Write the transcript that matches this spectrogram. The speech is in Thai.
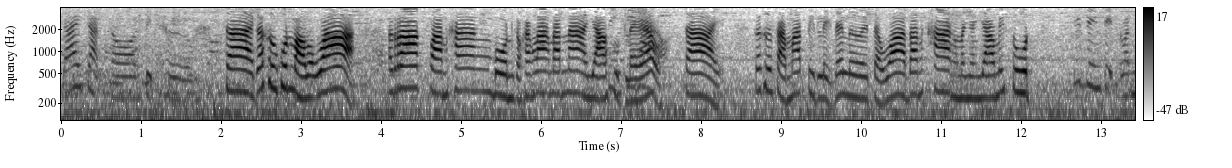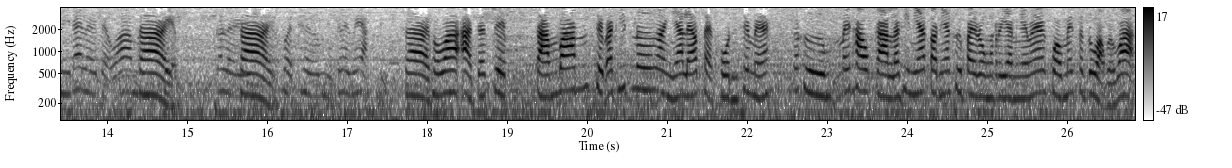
ได้จัดตอนปิดเทอมใช่ก็คือคุณหมอบอกว่า รากฟันข้างบนกับข้างล่างด้านหน้ายาวสุดแล้ว ใช่ ก็คือสามารถติดเหล็กได้เลย แต่ว่าด้านข้างมันยังยาวไม่สุด ที่จริงติดวันนี้ได้เลยแต่ว่ามันใช่ เจ็บก็เลยใช่ เปิดเทอมหนูก็เลยไม่อยากติดใช่ เพราะว่าอาจจะเจ็บ 3 วันเจ็บอาทิตย์หนึงอะไรอย่างเงี้ยแล้วแต่คนใช่ไหม ก็คือไม่เท่ากันแล้วทีเนี้ยตอนเนี้ยคือไปโรงเรียนไงแม่กลัวไม่สะดวกแบบว่า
